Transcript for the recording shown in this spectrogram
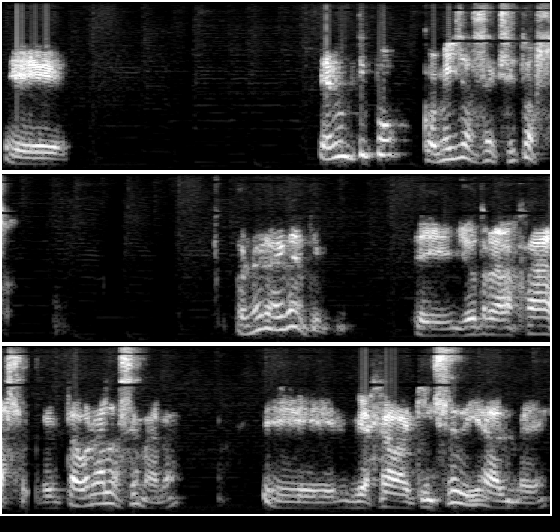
Eh, era un tipo, comillas, exitoso. Pero no era gratis. Eh, yo trabajaba 70 horas a la semana, viajaba 15 días al mes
